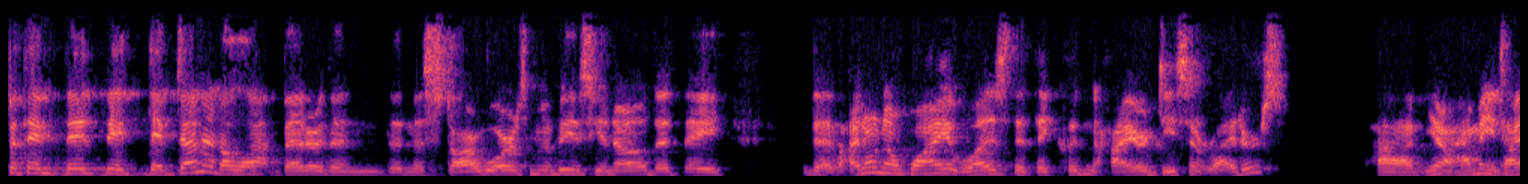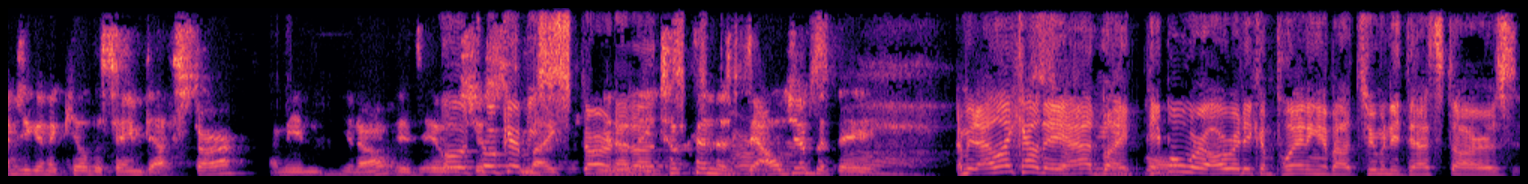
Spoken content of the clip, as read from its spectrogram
but they they they they've done it a lot better than than the Star Wars movies. You know that they that I don't know why it was that they couldn't hire decent writers. Uh, you know, how many times are you going to kill the same Death Star? I mean, you know, it, it Oh, was just don't get me like started you know, they took the nostalgia, but they I mean, I like how they So had like painful. people were already complaining about too many Death Stars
